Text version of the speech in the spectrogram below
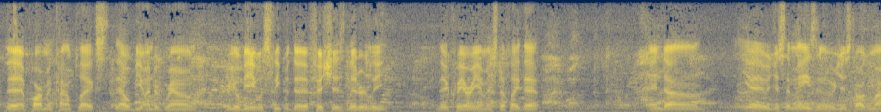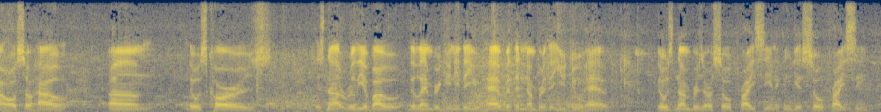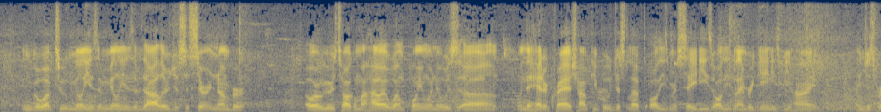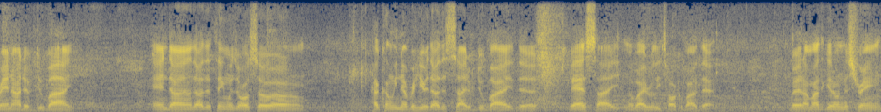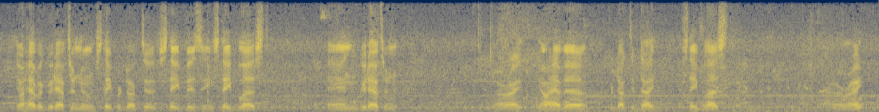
the apartment complex that will be underground, where you'll be able to sleep with the fishes, literally, the aquarium and stuff like that. And um, yeah, it was just amazing. We were just talking about also how um, those cars it's not really about the Lamborghini that you have, but the number that you do have. Those numbers are so pricey, and it can get so pricey. Can go up to millions and millions of dollars, just a certain number. Or we were talking about how at one point when it was uh, when they had a crash, how people just left all these Mercedes, all these Lamborghinis behind, and just ran out of Dubai. And uh, the other thing was also, um, how come we never hear the other side of Dubai, the bad side? Nobody really talk about that. But I'm about to get on this train. Y'all have a good afternoon. Stay productive. Stay busy. Stay blessed. And good afternoon. All right. Y'all have a productive day. Stay blessed. All right.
